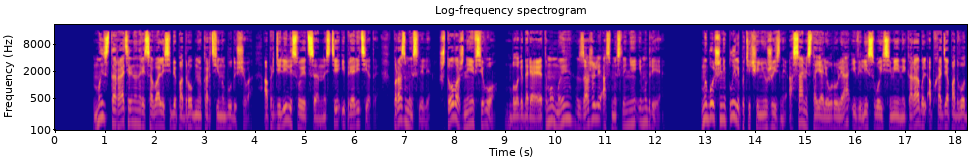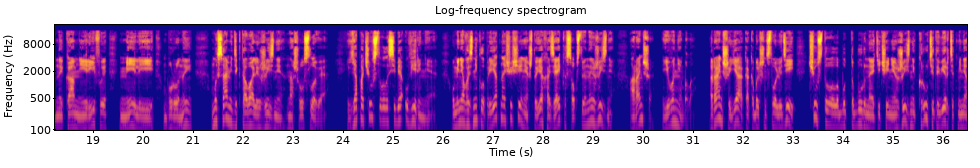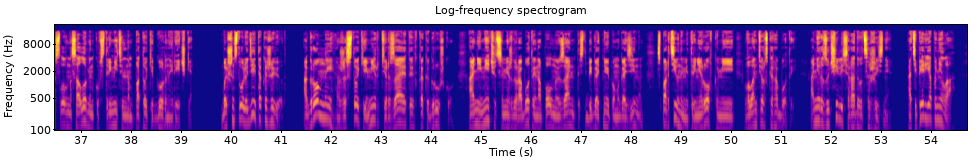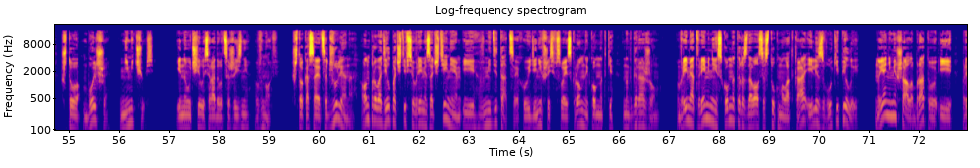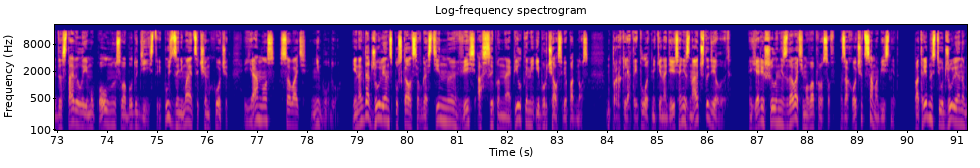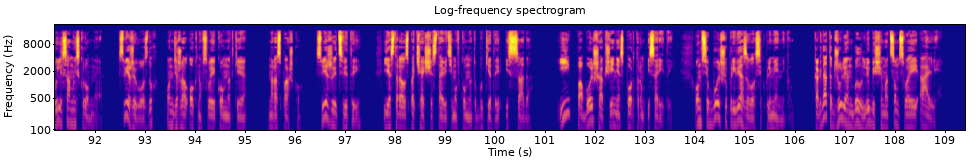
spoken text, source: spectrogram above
Мы старательно нарисовали себе подробную картину будущего, определили свои ценности и приоритеты, поразмыслили, что важнее всего. Благодаря этому мы зажили осмысленнее и мудрее. Мы больше не плыли по течению жизни, а сами стояли у руля и вели свой семейный корабль, обходя подводные камни и рифы, мели и буруны. Мы сами диктовали жизни наши условия. Я почувствовала себя увереннее. У меня возникло приятное ощущение, что я хозяйка собственной жизни, а раньше его не было. Раньше я, как и большинство людей, чувствовала, будто бурное течение жизни крутит и вертит меня, словно соломинку в стремительном потоке горной речки. Большинство людей так и живет. Огромный, жестокий мир терзает их, как игрушку. Они мечутся между работой на полную занятость, беготней по магазинам, спортивными тренировками и волонтерской работой. Они разучились радоваться жизни. А теперь я поняла, что больше не мечусь. И научилась радоваться жизни вновь. Что касается Джулиана, он проводил почти все время за чтением и в медитациях, уединившись в своей скромной комнатке над гаражом. Время от времени из комнаты раздавался стук молотка или звуки пилы, но я не мешала брату и предоставила ему полную свободу действий. Пусть занимается чем хочет, я нос совать не буду. Иногда Джулиан спускался в гостиную, весь осыпанный опилками, и бурчал себе под нос. «Проклятые плотники, надеюсь, они знают, что делают». Я решила не задавать ему вопросов. Захочет, сам объяснит. Потребности у Джулиана были самые скромные. Свежий воздух, он держал окна в своей комнатке нараспашку. Свежие цветы, я старалась почаще ставить ему в комнату букеты из сада и побольше общения с Портером и Саритой. Он все больше привязывался к племянникам. Когда-то Джулиан был любящим отцом своей Алли.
